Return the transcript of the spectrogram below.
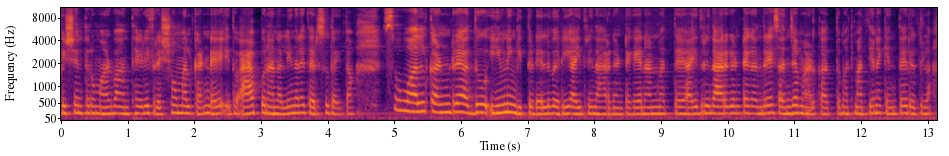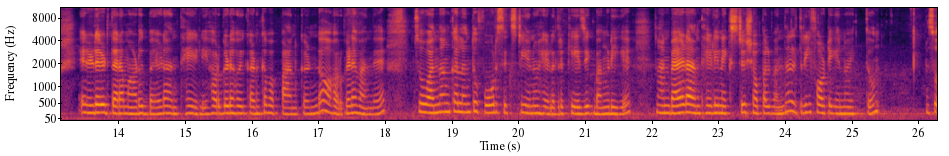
ಫಿಶ್ ಎಂಥರು ಮಾಡುವ ಅಂತ ಹೇಳಿ ಫ್ರೆಶ್ ಹೋಮಲ್ಲಿ ಕಂಡೆ. ಇದು ಆ್ಯಪ್ ನಾನು ಅಲ್ಲಿಂದಲೇ ತರಿಸೋದಾಯ್ತಾ. ಸೊ ಅಲ್ಲಿ ಕಂಡ್ರೆ ಅದು ಈವ್ನಿಂಗ್ ಇತ್ತು ಡೆಲಿವರಿ ಐದರಿಂದ ಆರು ಗಂಟೆಗೆ. ನಾನು ಮತ್ತೆ ಐದರಿಂದ ಆರು ಗಂಟೆಗೆ ಅಂದರೆ ಸಂಜೆ ಮಾಡ್ಕತ್ತು ಮತ್ತು ಮಧ್ಯಾಹ್ನಕ್ಕೆ ಎಂತ ಇರೋದಿಲ್ಲ. ಎರಡೆರಡು ಥರ ಮಾಡೋದು ಬೇಡ ಅಂತ ಹೇಳಿ, ಹೊರಗಡೆ ಹೋಗಿ ಕಣ್ಕಬಪ್ಪ ಅಂದ್ಕೊಂಡು ಹೊರಗಡೆ ಬಂದೆ. ಸೊ ಒಂದು ಅಂಕಲ್ ಅಂತೂ ಫೋರ್ ಸಿಕ್ಸ್ಟಿ ಏನೋ ಹೇಳಿದ್ರು ಕೆ ಜಿಗೆ ಬಂಗಡಿಗೆ. ನಾನು ಬೇಡ ಅಂತ ಹೇಳಿ ನೆಕ್ಸ್ಟ್ ಶಾಪಲ್ಲಿ ಬಂದೆ ಅಲ್ಲಿ ತ್ರೀ ಫಾರ್ಟಿಗೇನೋ ಇತ್ತು. ಸೊ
